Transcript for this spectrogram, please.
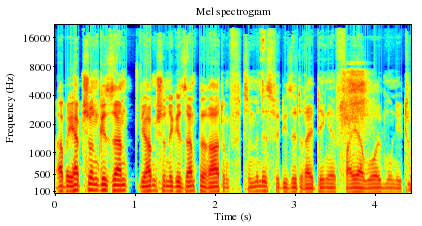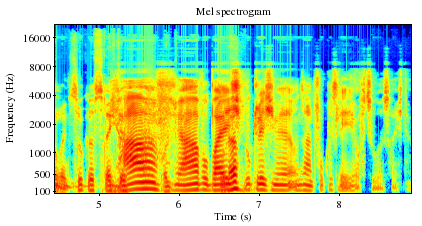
Aber ihr habt schon gesamt, wir haben schon eine Gesamtberatung, zumindest für diese drei Dinge, Firewall, Monitoring, Zugriffsrechte. Ja, und, ja wobei oder? ich wirklich unseren Fokus lege auf Zugriffsrechte.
